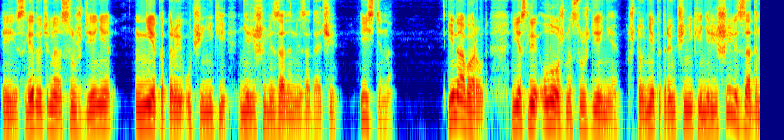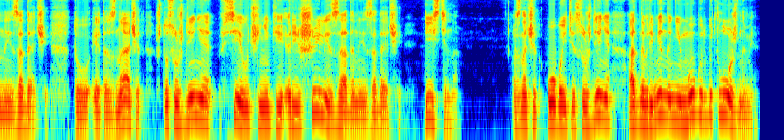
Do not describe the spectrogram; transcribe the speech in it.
и, следовательно, суждение «некоторые ученики не решили заданные задачи» истинно. И наоборот, если ложно суждение, что некоторые ученики не решили заданные задачи, то это значит, что суждение «все ученики решили заданные задачи» истина. Значит, оба эти суждения одновременно не могут быть ложными.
